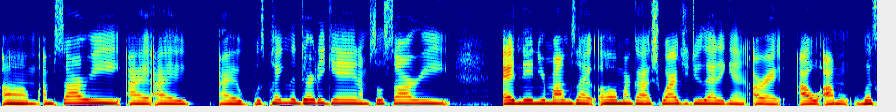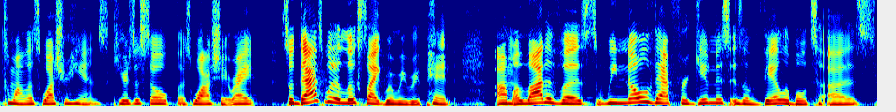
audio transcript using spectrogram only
um, I'm sorry. I I I was playing the dirt again. I'm so sorry. And then your mom's like, "Oh my gosh, why did you do that again?" All right, I'll, I'm. Let's come on. Let's wash your hands. Here's the soap. Let's wash it. Right. So that's what it looks like when we repent. Um, a lot of us we know that forgiveness is available to us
